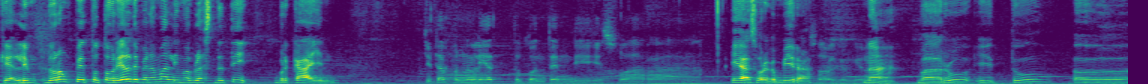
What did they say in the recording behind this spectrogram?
kayak lim, dorang pe tutorial DP nama 15 detik berkain. Kita pernah lihat tuh konten di suara Iya suara gembira. Suara gembira. nah baru itu eh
